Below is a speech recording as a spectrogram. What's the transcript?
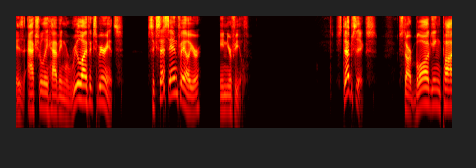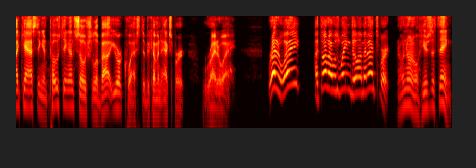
is actually having real life experience, success and failure in your field. Step six start blogging, podcasting, and posting on social about your quest to become an expert right away. Right away? I thought I was waiting until I'm an expert. No, no, no. Here's the thing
